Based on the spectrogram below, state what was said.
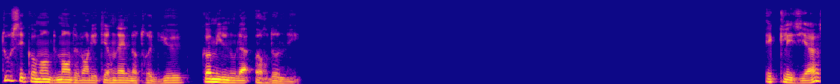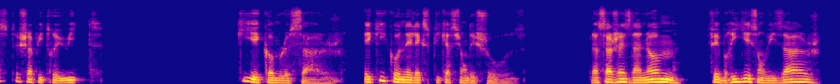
tous ces commandements devant l'Éternel notre Dieu, comme il nous l'a ordonné. Ecclésiaste chapitre 8 Qui est comme le sage, et qui connaît l'explication des choses? La sagesse d'un homme fait briller son visage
